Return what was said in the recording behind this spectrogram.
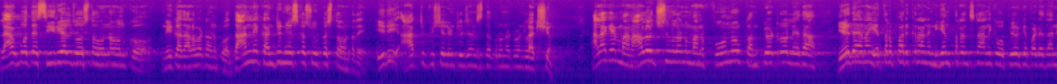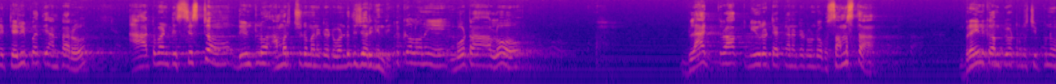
లేకపోతే సీరియల్ చూస్తూ ఉన్నాం అనుకో నీకు అది అలవాటు అనుకో దాన్నే కంటిన్యూస్గా చూపిస్తూ ఉంటుంది. ఇది ఆర్టిఫిషియల్ ఇంటెలిజెన్స్ దగ్గర ఉన్నటువంటి లక్ష్యం. అలాగే మన ఆలోచనలను మన ఫోను కంప్యూటరు లేదా ఏదైనా ఇతర పరికరాన్ని నియంత్రించడానికి ఉపయోగపడేదాన్ని టెలిపతి అంటారు. అటువంటి సిస్టమ్ దీంట్లో అమర్చడం అనేటటువంటిది జరిగింది. అమెరికాలోని బూటాలో బ్లాక్ రాక్ న్యూరోటెక్ అనేటటువంటి ఒక సంస్థ బ్రెయిన్ కంప్యూటర్ చిప్ను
